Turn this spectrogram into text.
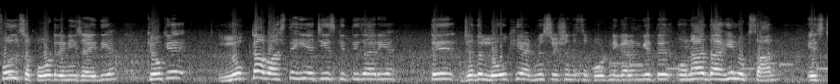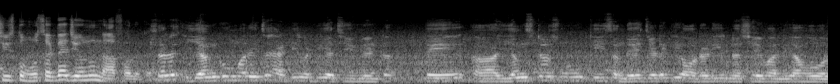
ਫੁੱਲ ਸਪੋਰਟ ਦੇਣੀ ਚਾਹੀਦੀ ਹੈ। ਕਿਉਂਕਿ ਲੋਕਾਂ ਵਾਸਤੇ ਹੀ ਇਹ ਚੀਜ਼ ਕੀਤੀ ਜਾ ਰਹੀ ਹੈ ਤੇ ਜਦੋਂ ਲੋਕ ਹੀ ਐਡਮਿਨਿਸਟ੍ਰੇਸ਼ਨ ਦਾ ਸਪੋਰਟ ਨਹੀਂ ਕਰਨਗੇ ਤੇ ਉਹਨਾਂ ਦਾ ਹੀ ਨੁਕਸਾਨ ਇਸ ਚੀਜ਼ ਤੋਂ ਹੋ ਸਕਦਾ ਜੇ ਉਹਨੂੰ ਨਾ ਫੋਲੋ ਕਰਨ ਸਰ ਯੰਗ ਉਮਰ ਵਿੱਚ ਐਡੀ ਵੱਡੀ ਅਚੀਵਮੈਂਟ ਤੇ ਯੰਗਸਟਰਸ ਨੂੰ ਕੀ ਸੰਦੇਸ਼ ਜਿਹੜੇ ਕਿ ਆਲਰੇਡੀ ਨਸ਼ੇ ਵੱਲ ਜਾਂ ਹੋਰ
